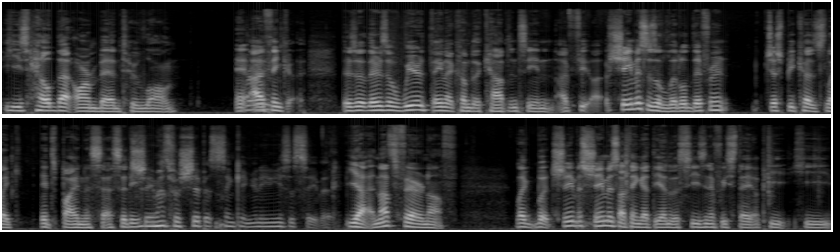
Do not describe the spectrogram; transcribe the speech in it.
he's held that armband too long. And I think there's a there's a weird thing that comes to the captaincy, and I feel Seamus is a little different, just because like it's by necessity. Seamus for ship is sinking, and he needs to save it. Yeah, and that's fair enough. Like, but Seamus, Seamus, I think at the end of the season, if we stay up, he he,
